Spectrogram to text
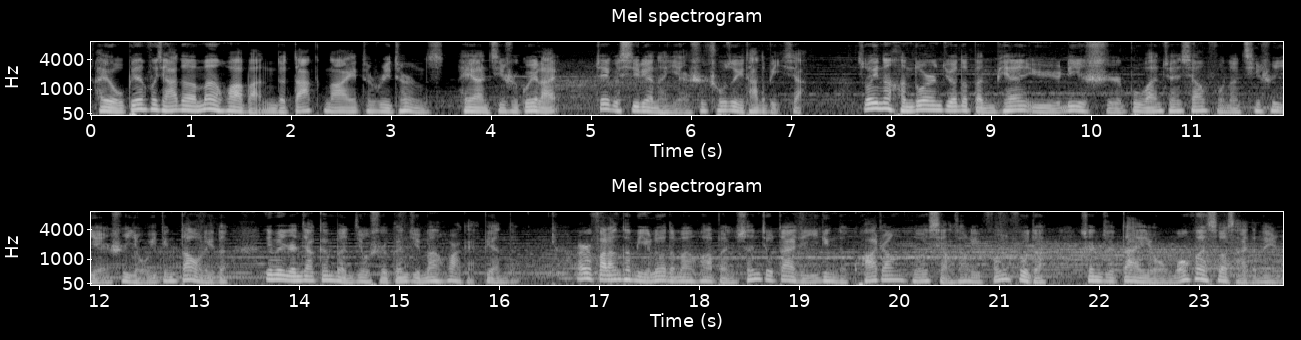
还有蝙蝠侠的漫画版的《Dark Knight Returns》（黑暗骑士归来）。这个系列呢，也是出自于他的笔下。所以呢，很多人觉得本片与历史不完全相符呢，其实也是有一定道理的，因为人家根本就是根据漫画改编的。而法兰克·米勒的漫画本身就带着一定的夸张和想象力丰富的，甚至带有魔幻色彩的内容。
